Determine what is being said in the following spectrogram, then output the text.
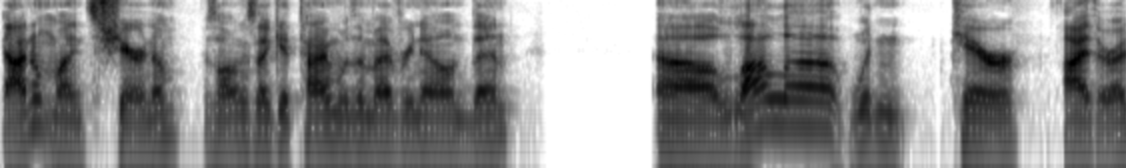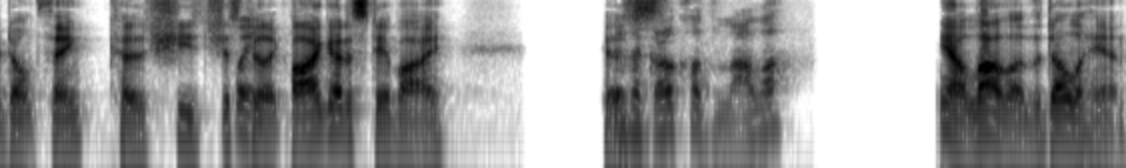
I don't mind sharing them as long as I get time with them every now and then. Uh, Lala wouldn't care either. I don't think because she'd just be like, "Oh, I gotta stay by." There's a girl called Lala. Yeah, Lala, the Dullahan.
